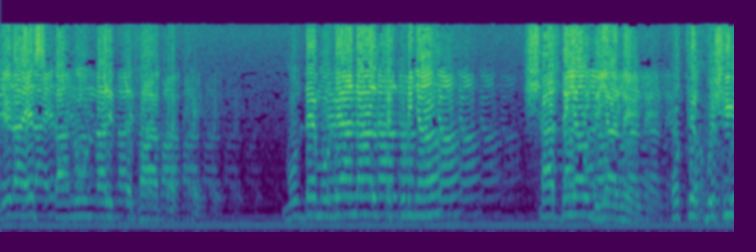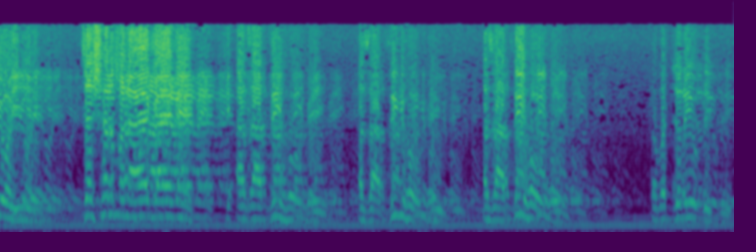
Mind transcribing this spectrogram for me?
جڑا اس قانون اتفاق رکھے۔ منڈے منڈیا کڑیاں شادیاں ہوں نے اتے خوشی ہوئی ہے۔ جشن منائے گئے ہیں کہ آزادی ہو گئی، آزادی ہو گئی، آزادی ہو گئی۔ توجہ نہیں ہوتی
